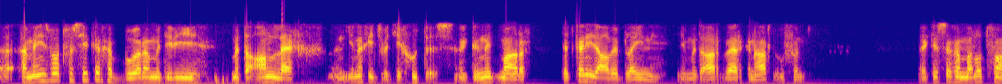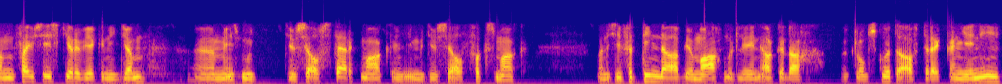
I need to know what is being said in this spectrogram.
eh, 'n mens word verseker gebore met hierdie met 'n aanleg in enigiets wat jy goed is. Ek dink net maar dit kan nie daarby bly nie. Jy moet hard werk en hard oefen. Ek is gemiddeld van 5, 6 keer 'n week in die gym. 'n uh, Mens moet jouself sterk maak en jy moet jouself fiks maak. Want as jy vir 10 dae op jou maag moet lê en elke dag 'n klomp skote aftrek, kan jy nie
